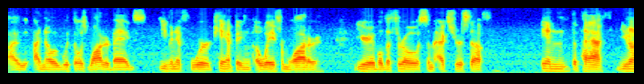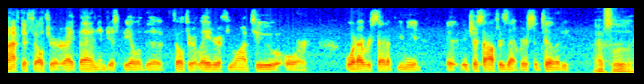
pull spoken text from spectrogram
I, I know with those water bags, even if we're camping away from water, you're able to throw some extra stuff in the pack. You don't have to filter it right then and just be able to filter it later if you want to or whatever setup you need. It, it just offers that versatility. Absolutely.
